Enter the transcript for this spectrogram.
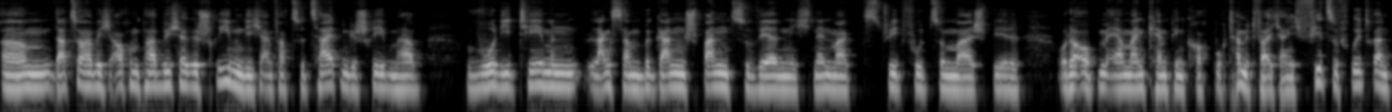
Ähm, dazu habe ich auch ein paar Bücher geschrieben, die ich einfach zu Zeiten geschrieben habe, wo die Themen langsam begannen spannend zu werden. Ich nenne mal Street Food zum Beispiel oder Open Air mein Camping-Kochbuch. Damit war ich eigentlich viel zu früh dran.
